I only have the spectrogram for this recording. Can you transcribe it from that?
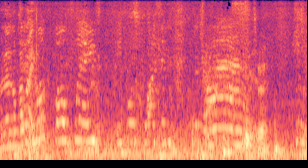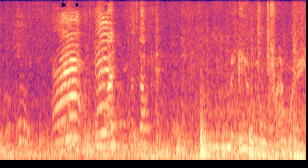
We're gonna go bye-bye. Look both ways before crossing the track. That's right. Come on, let's go. The aerial tramway.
